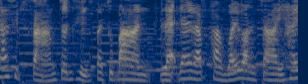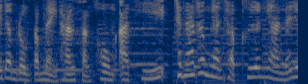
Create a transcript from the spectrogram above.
2553 จนถึงปัจจุบัน และได้รับความไว้วางใจให้ดำรงตำแหน่งทางสังคมอาทิ คณะทำงานขับเคลื่อนงานนโย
